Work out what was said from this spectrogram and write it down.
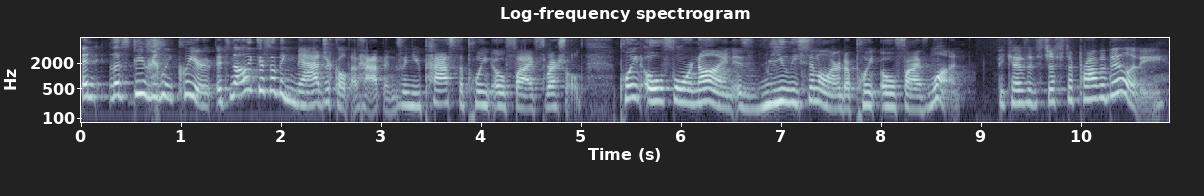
And let's be really clear, it's not like there's something magical that happens when you pass the 0.05 threshold. 0.049 is really similar to 0.051. Because it's just a probability.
